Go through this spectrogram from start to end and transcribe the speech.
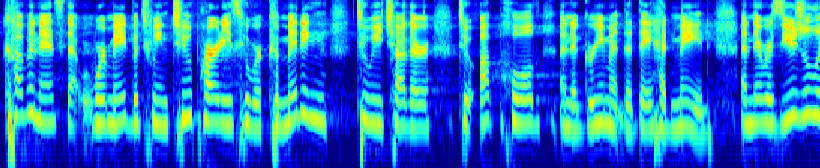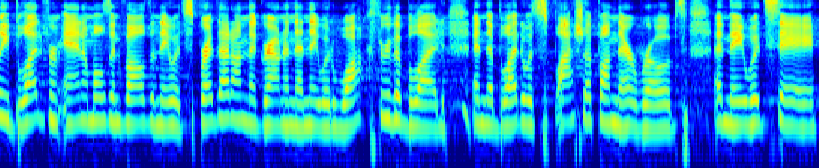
covenants that were made between two parties who were committing to each other to uphold an agreement that they had made. And there was usually blood from animals involved, and they would spread that on the ground, and then they would walk through the blood, and the blood would splash up on their robes, and they would say,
